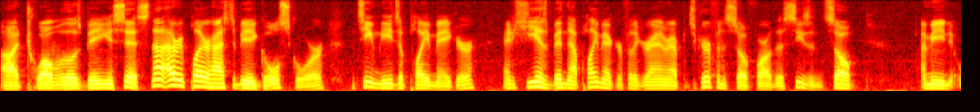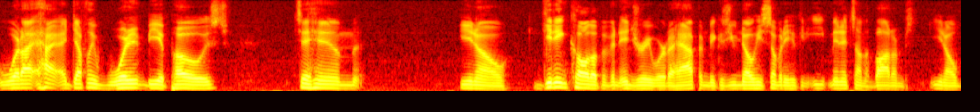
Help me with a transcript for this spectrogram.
uh, 12 of those being assists. Not every player has to be a goal scorer. The team needs a playmaker. and he has been that playmaker for the Grand Rapids Griffins so far this season. So, I mean, what I I definitely wouldn't be opposed to him, you know, getting called up if an injury were to happen because you know he's somebody who can eat minutes on the bottom, you know,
